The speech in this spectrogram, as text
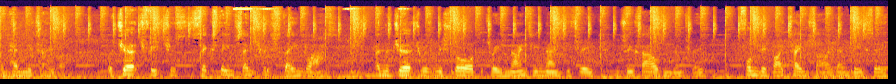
and Henry Taylor. The church features 16th century stained glass and the church was restored between 1993 and 2003 funded by Tameside MBC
